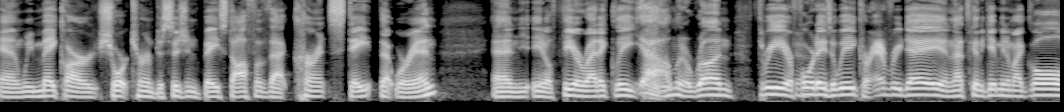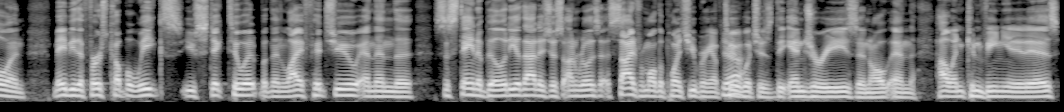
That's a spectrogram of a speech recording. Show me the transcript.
and we make our short term decision based off of that current state that we're in. And you know, theoretically, yeah, I'm going to run three or four days a week or every day, and that's going to get me to my goal. And maybe the first couple weeks you stick to it, but then life hits you, and then the sustainability of that is just unrealistic. Aside from all the points you bring up too, Yeah. which is the injuries and all and how inconvenient it is.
